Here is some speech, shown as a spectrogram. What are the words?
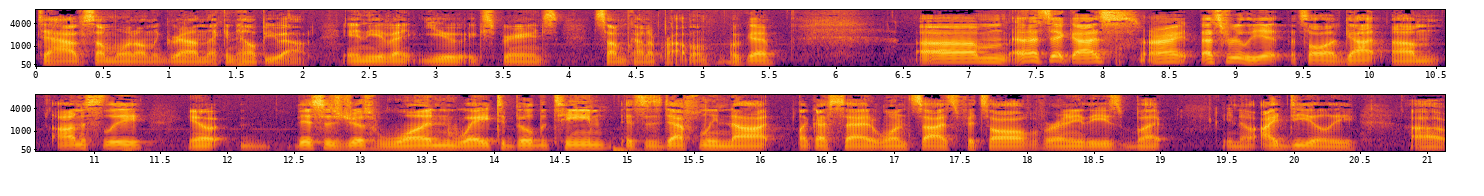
to have someone on the ground that can help you out in the event you experience some kind of problem. Okay. Um, and that's it, guys. All right, that's really it. That's all I've got. Um, honestly, you know, this is just one way to build a team. This is definitely not, like I said, one size fits all for any of these. But you know, ideally, uh,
